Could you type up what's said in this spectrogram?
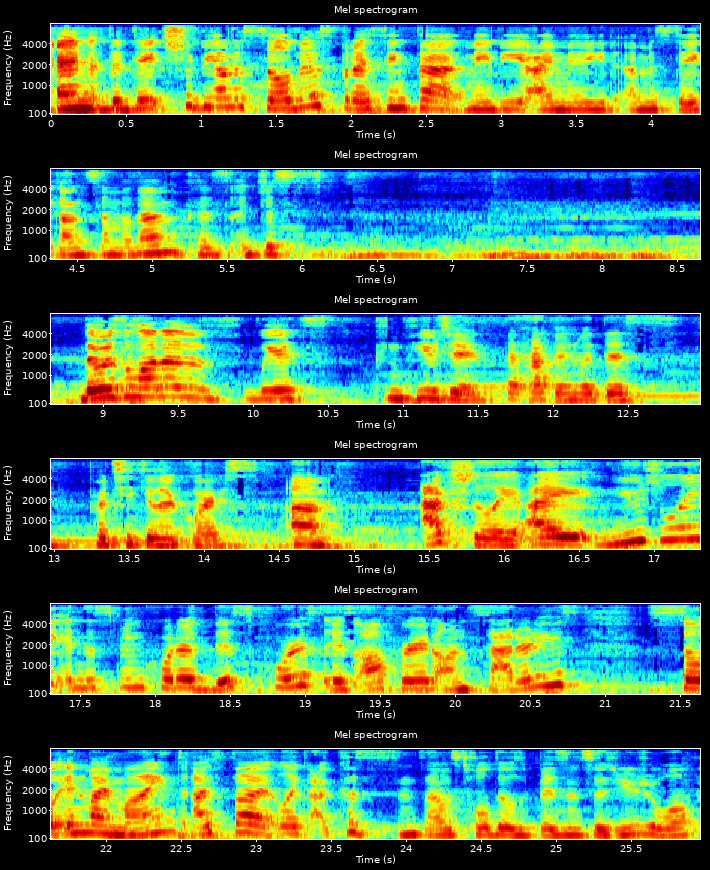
And the dates should be on the syllabus, but I think that maybe I made a mistake on some of them because just, there was a lot of weird confusion that happened with this particular course. Um, actually, I usually in the spring quarter, this course is offered on Saturdays. So in my mind, I thought like, cause since I was told it was business as usual,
